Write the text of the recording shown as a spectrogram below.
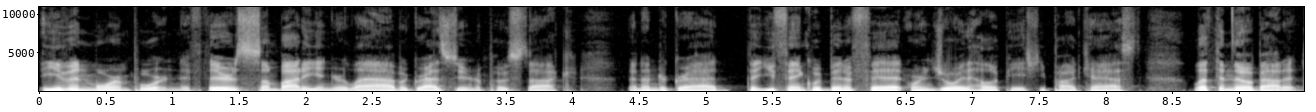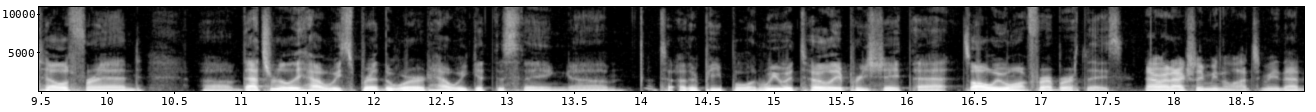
Even more important, if there's somebody in your lab, a grad student, a postdoc, an undergrad that you think would benefit or enjoy the Hello PhD podcast, let them know about it. Tell a friend. Um, that's really how we spread the word, how we get this thing um, to other people, and we would totally appreciate that. It's all we want for our birthdays. That would actually mean a lot to me. That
